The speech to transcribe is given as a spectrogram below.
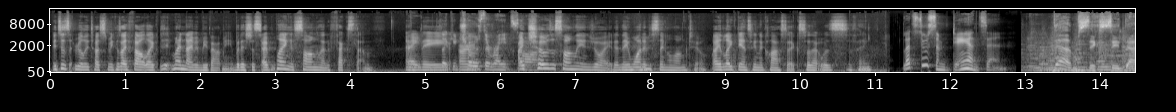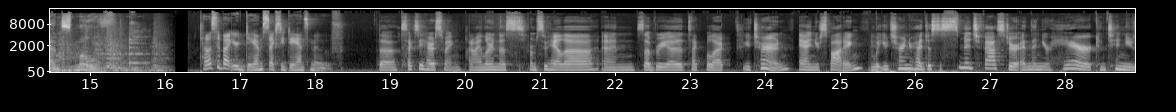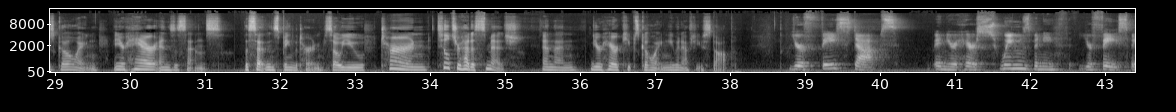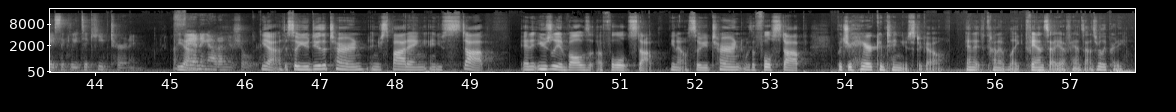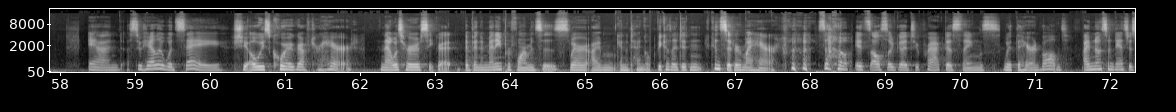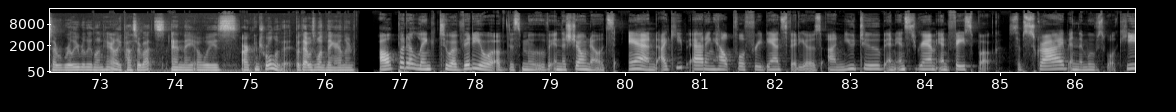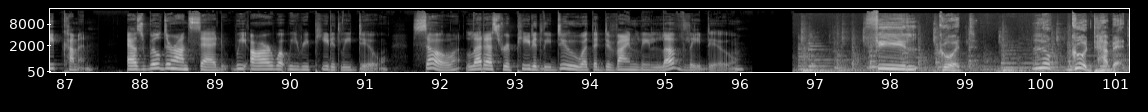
It just really touched me because I felt like it might not even be about me, but it's just I'm playing a song that affects them. And right. they like you are- chose the right song. I chose a song they enjoyed and they wanted mm-hmm. to sing along too. I like dancing to classics, so that was the thing. Let's do some dancing. Damn sexy dance move. Tell us about your damn sexy dance move. The sexy hair swing. And I learned this from Suhaila and Sabriye Tekbilek. You turn and you're spotting, but you turn your head just a smidge faster and then your hair continues going and your hair ends the sentence. The sentence being the turn. So you turn, tilt your head a smidge, and then your hair keeps going even after you stop. Your face stops and your hair swings beneath your face basically to keep turning. Yeah. Fanning out on your shoulder. Yeah. So you do the turn and you're spotting and you stop and it usually involves a full stop, you know. So you turn with a full stop, but your hair continues to go, and it kind of like fans out. Yeah, fans out. It's really pretty. And Suhaila would say she always choreographed her hair. And that was her secret. I've been in many performances where I'm in a tangle because I didn't consider my hair. so it's also good to practice things with the hair involved. I've known some dancers have really, really long hair, like Pastor Butts, and they always are in control of it. But that was one thing I learned. I'll put a link to a video of this move in the show notes, and I keep adding helpful free dance videos on YouTube and Instagram and Facebook. Subscribe, and the moves will keep coming. As Will Durant said, we are what we repeatedly do. So let us repeatedly do what the divinely lovely do. Feel good. Look good habit.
